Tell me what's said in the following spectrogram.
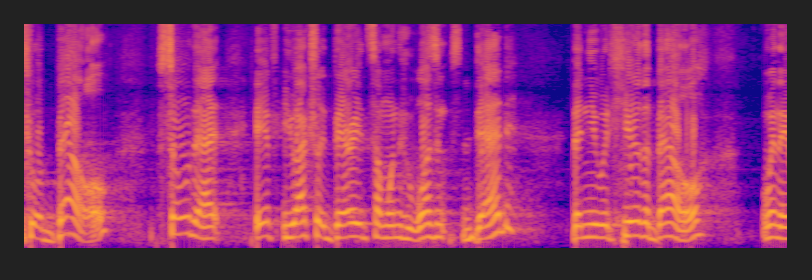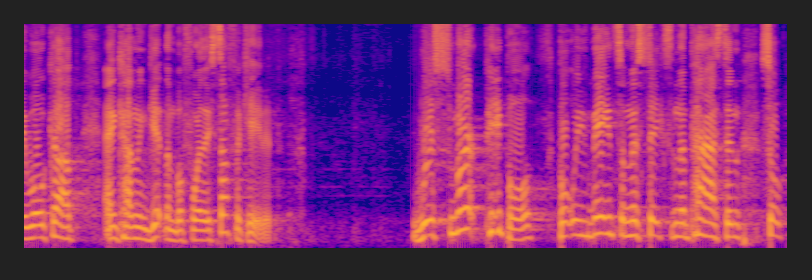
to a bell, so that if you actually buried someone who wasn't dead, then you would hear the bell when they woke up and come and get them before they suffocated. We're smart people, but we've made some mistakes in the past. And so,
